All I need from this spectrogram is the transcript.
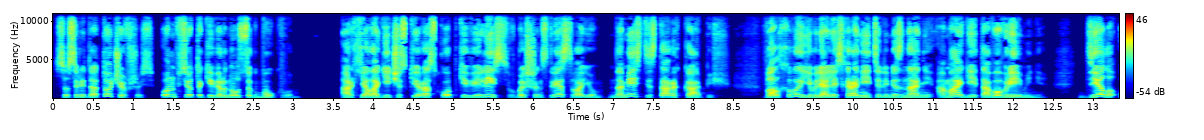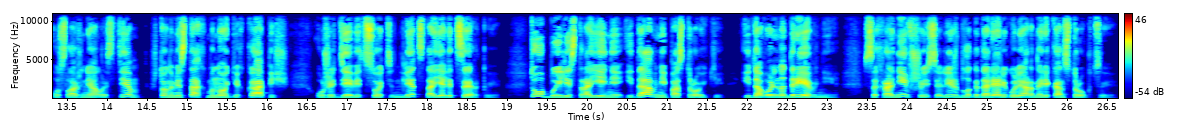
Сосредоточившись, он все-таки вернулся к буквам. Археологические раскопки велись в большинстве своем на месте старых капищ. Волхвы являлись хранителями знаний о магии того времени. Дело усложнялось тем, что на местах многих капищ уже девять сотен лет стояли церкви. То были строения и давней постройки, и довольно древние, сохранившиеся лишь благодаря регулярной реконструкции.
